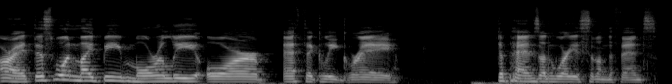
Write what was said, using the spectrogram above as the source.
Alright, this one might be morally or ethically gray. Depends on where you sit on the fence.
